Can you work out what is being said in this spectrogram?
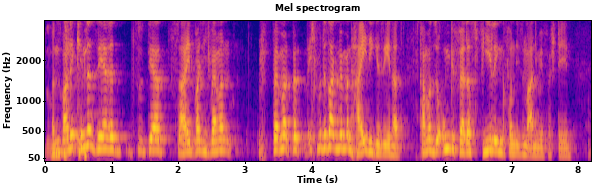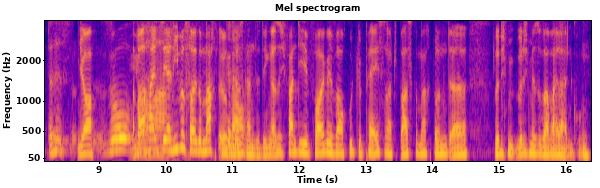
Man war eine Kinderserie zu der Zeit, weiß ich, wenn man, wenn man, wenn, ich würde sagen, wenn man Heidi gesehen hat, kann man so ungefähr das Feeling von diesem Anime verstehen. Das ist Ja. so. aber halt sehr liebevoll gemacht, irgendwie Genau. das ganze Ding. Also ich fand die Folge war auch gut gepaced und hat Spaß gemacht und äh, würde ich, würd ich mir sogar weiter angucken.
